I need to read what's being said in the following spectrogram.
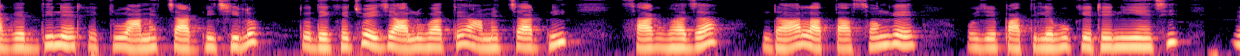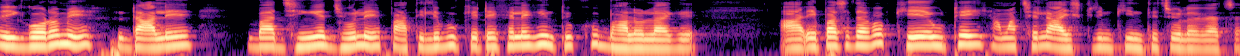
আগের দিনের একটু আমের চাটনি ছিল। তো দেখেছ, এই যে আলু ভাতে আমের চাটনি, শাক ভাজা, ডাল আর তার সঙ্গে ওই যে পাতিলেবু কেটে নিয়েছি। এই গরমে ডালে বা ঝিঙের ঝোলে পাতিলেবু কেটে খেলে কিন্তু খুব ভালো লাগে। আর এপাশে দেখো, খেয়ে উঠেই আমার ছেলে আইসক্রিম কিনতে চলে গেছে।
